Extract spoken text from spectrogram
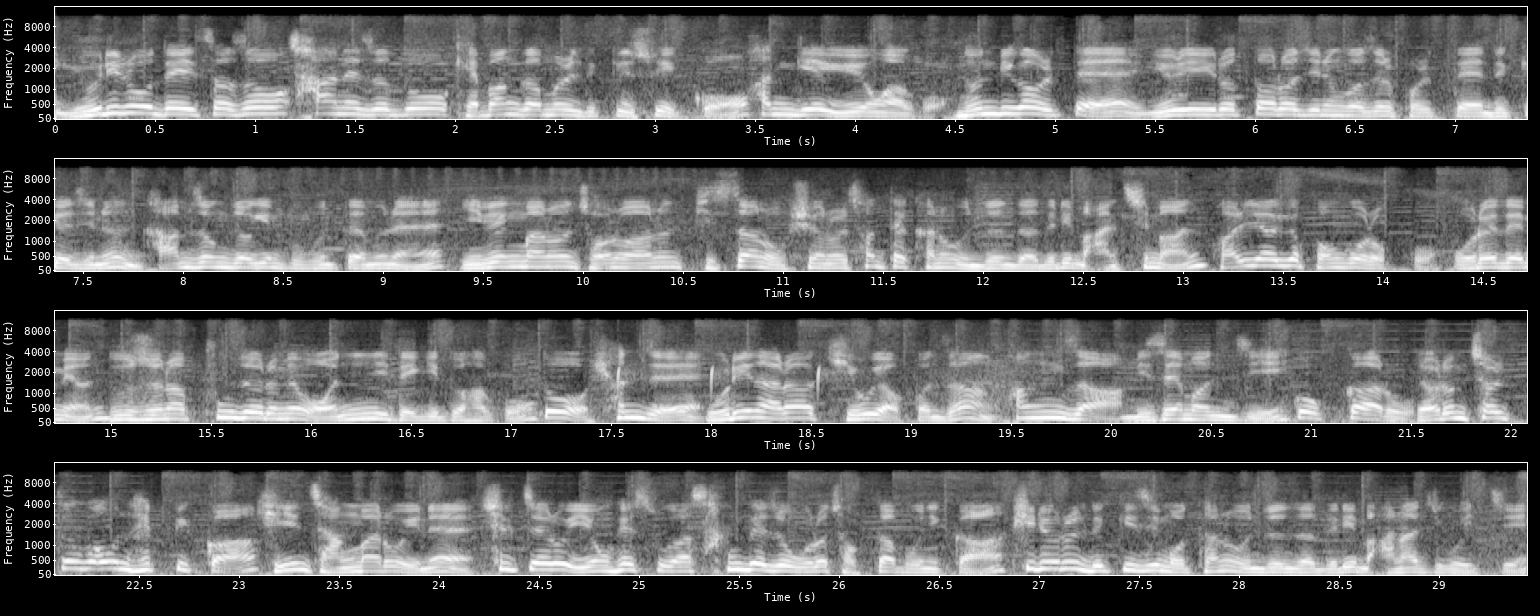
유리로 돼 있어서 차 안에서도 개방감을 느낄 수 있고 환기에 유용하고 눈비가 올 때 유리로 떨어지는 것을 볼 때 느껴지는 감성적인 부분 때문에 200만 원 전후하는 비싼 옵션을 선택하는 운전자들이 많지만 관리하기가 번거롭고 오래되면 누수나 풍절음의 원인이 되기도 하고 또 현재 우리나라 기후 여건상 황사, 미세먼지, 꽃가루, 여름철 뜨거운 햇빛과 긴 장마로 인해 실제로 이용 횟수가 상대적으로 적다 보니까 필요를 느끼지 못하는 운전 운전자들이 많아지고 있지.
